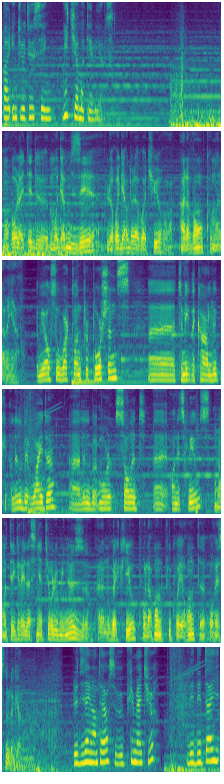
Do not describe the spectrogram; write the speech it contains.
by introducing richer materials. Mon rôle a été de moderniser le regard de la voiture à l'avant comme à l'arrière. We also worked on proportions uh, to make the car look a little bit wider, a little bit more solid uh, on its wheels. On a intégré la signature lumineuse à la nouvelle Clio pour la rendre plus cohérente au reste de la gamme. Le design intérieur se veut plus mature, les détails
